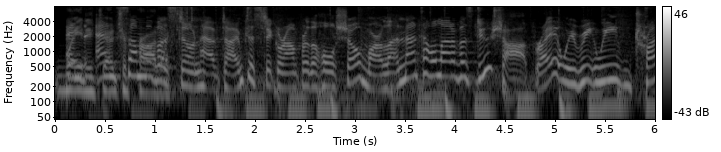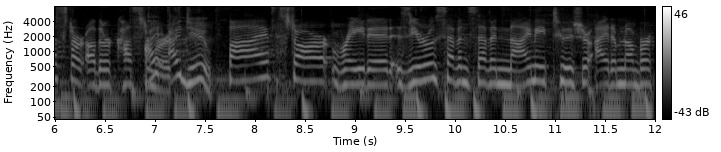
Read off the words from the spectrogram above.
way and, to judge and some of us don't have time to stick around for the whole show, Marla, and that's how a lot of us do shop, right? We re, we trust our other customers. I do. Five star rated 077982 is your item number.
